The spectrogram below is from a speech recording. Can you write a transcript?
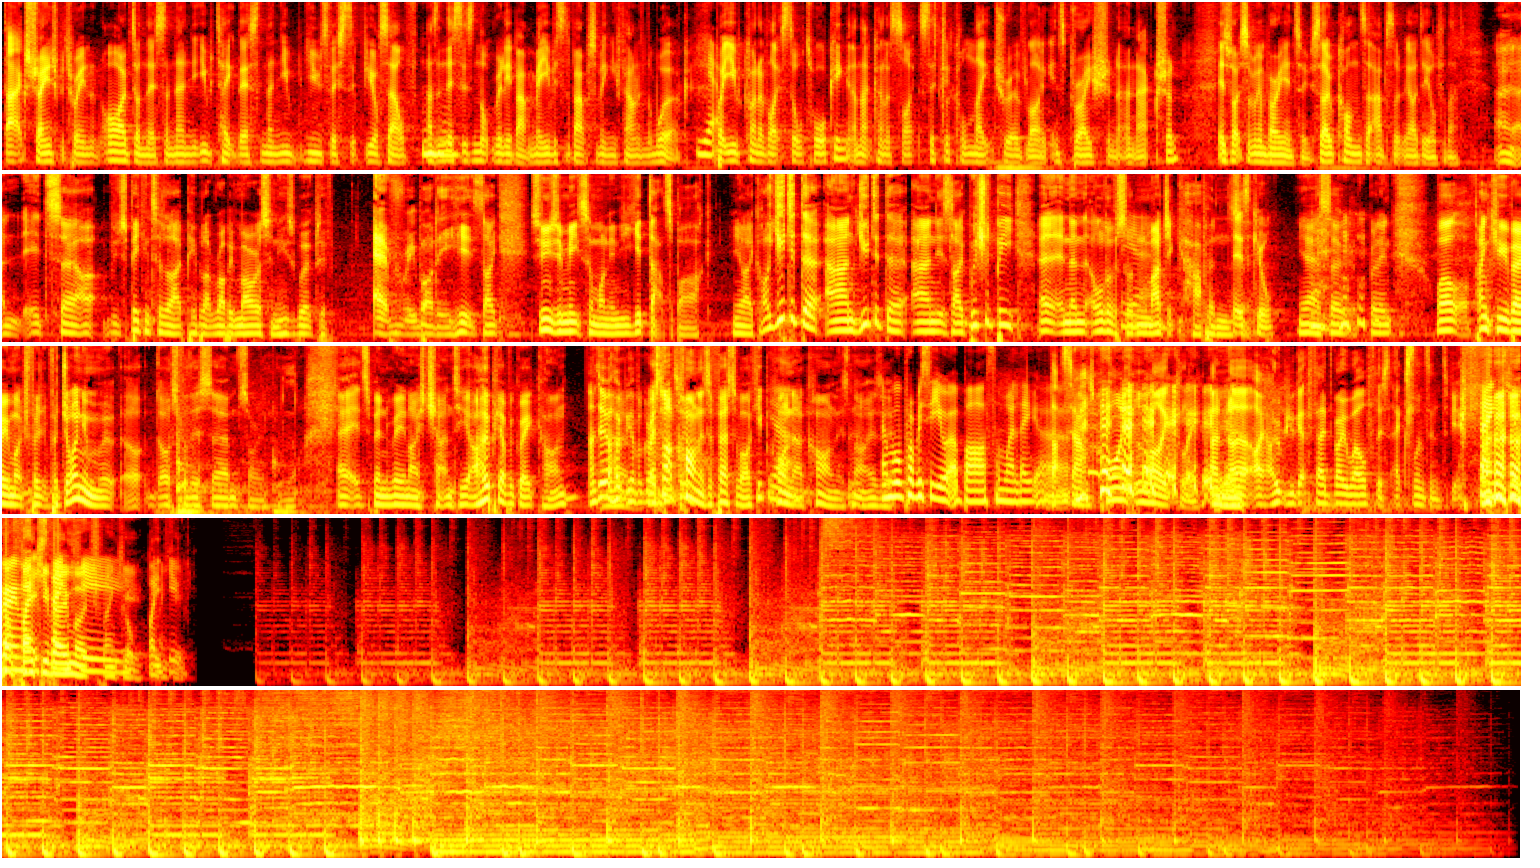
that exchange between oh I've done this and then you take this and then you use this for yourself as in this is not really about me this is about something you found in the work Yeah. but you kind of like still talking and that kind of like cyclical nature of like inspiration and action is like something I'm very into so cons are absolutely ideal for that and, and it's uh, speaking to like people like Robbie Morrison, who's worked with everybody. It's like as soon as you meet someone and you get that spark, you're like, oh, you did that, and you did that, and it's like we should be, and, and then all of a sudden Yeah. magic happens. It's cool. Yeah, so brilliant. Well, thank you very much for, for joining uh, us for this. Um, sorry, uh, it's been really nice chatting to you. I hope you have a great con. I do. I Uh, hope you have a great It's not con too. con; it's a festival. I keep calling it a con. It's not, is And it? we'll probably see you at a bar somewhere later. That sounds quite likely. And uh, I hope you get fed very well for this excellent interview. Thank you very much. Thank you very much. you. Thank you. Bye. Thank you.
